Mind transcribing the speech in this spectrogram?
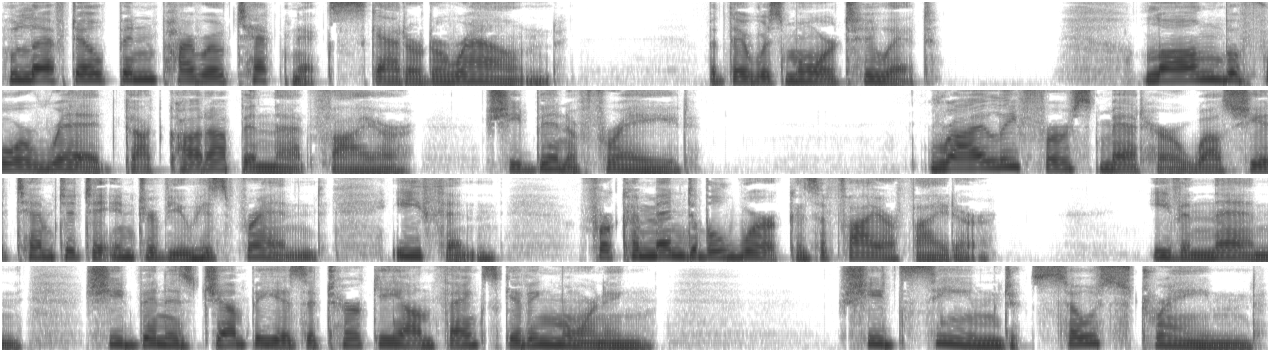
who left open pyrotechnics scattered around. But there was more to it. Long before Red got caught up in that fire, she'd been afraid. Riley first met her while she attempted to interview his friend, Ethan, for commendable work as a firefighter. Even then, she'd been as jumpy as a turkey on Thanksgiving morning. She'd seemed so strained.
